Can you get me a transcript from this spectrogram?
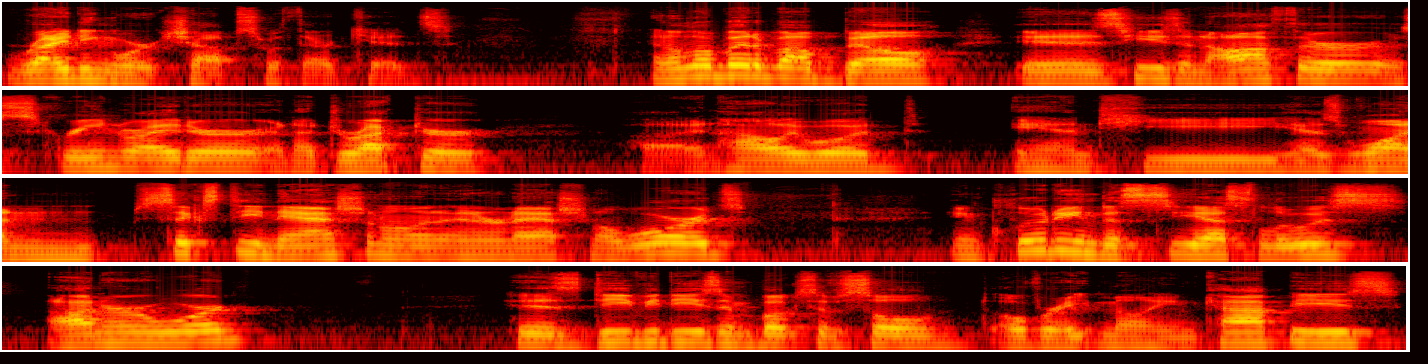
writing workshops with our kids. And a little bit about Bill is he's an author, a screenwriter, and a director uh, in Hollywood, and he has won 60 national and international awards, including the C.S. Lewis Honor Award. His DVDs and books have sold over 8 million copies.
